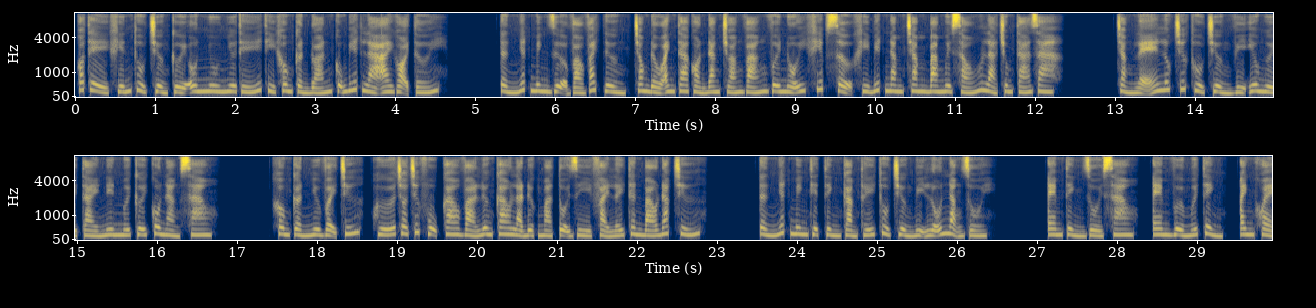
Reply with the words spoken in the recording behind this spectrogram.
Có thể khiến thủ trưởng cười ôn nhu như thế thì không cần đoán cũng biết là ai gọi tới. Tần Nhất Minh dựa vào vách tường, trong đầu anh ta còn đang choáng váng với nỗi khiếp sợ khi biết 536 là trung tá ra. Chẳng lẽ lúc trước thủ trưởng vì yêu người tài nên mới cưới cô nàng sao? Không cần như vậy chứ, hứa cho chức vụ cao và lương cao là được mà tội gì phải lấy thân báo đáp chứ. Tần Nhất Minh thiệt tình cảm thấy thủ trưởng bị lỗ nặng rồi. Em tỉnh rồi sao, em vừa mới tỉnh, anh khỏe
